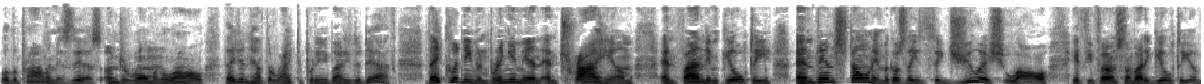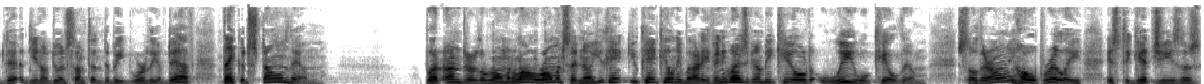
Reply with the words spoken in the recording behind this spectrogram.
Well, the problem is this. Under Roman law, they didn't have the right to put anybody to death. They couldn't even bring him in and try him and find him guilty and then stone him because they, the Jewish law, if you found somebody guilty of, de- you know, doing something to be worthy of death, they could stone them. But under the Roman law, Romans said, no, you can't, you can't kill anybody. If anybody's going to be killed, we will kill them. So their only hope really is to get Jesus,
